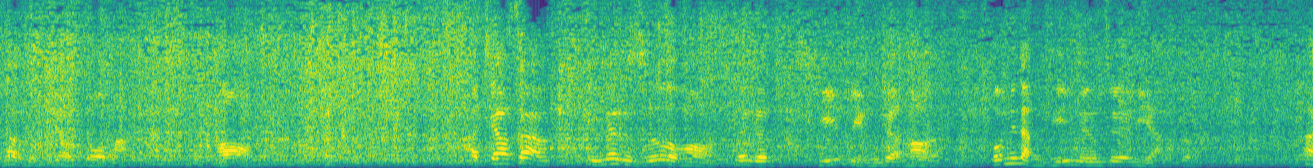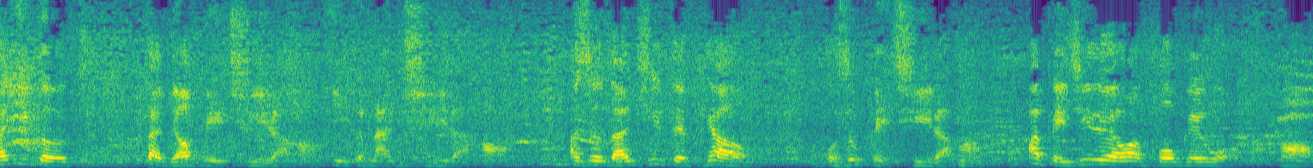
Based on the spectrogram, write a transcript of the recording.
票就比较多嘛，哦，啊，加上你那个时候哈、那个提名的哈、国民党提名只有两个，啊，一个。代表北区的哈，一个南区的哈，啊是南区的票，我是北区的哈，啊北区的话拨给我嘛哈，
